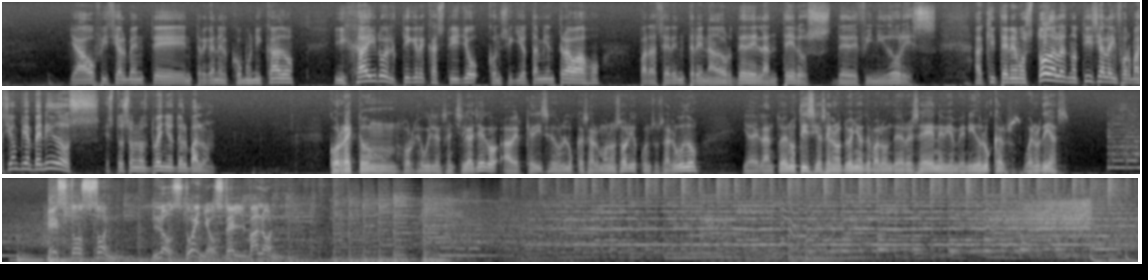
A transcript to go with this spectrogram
ya oficialmente entregan el comunicado. Y Jairo el Tigre Castillo consiguió también trabajo para ser entrenador de delanteros, de definidores. Aquí tenemos todas las noticias, la información. Bienvenidos. Estos son los dueños del balón. Correcto, don Jorge William Sánchez Gallego. A ver qué dice don Lucas Salomón Osorio con su saludo y adelanto de noticias en los dueños del balón de RCN. Bienvenido, Lucas. Buenos días. Estos son los dueños del balón.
